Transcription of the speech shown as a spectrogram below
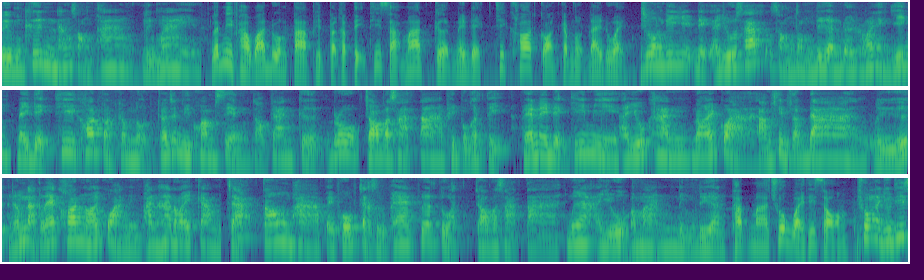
ลืมขึ้นทั้งสองข้างหรือไม่ และมีภาวะดวงตาผิดปกติที่สามารถเกิดในเด็กที่คลอดก่อนกำหนดได้ด้วย ช่วงที่เด็กอายุสัก2อสเดือน โดยเฉพาะอย่างยิ่งในเด็กที่คลอดก่อนกำหนด ก็จะมีความเสี่ยงต่อการเกิดโรคจอประสาทตาผิดปกติ เพราะฉะนั้นในเด็กที่มีอายุครรภ์น้อยกว่า 30 สัปดาห์ หรือน้ำหนักแรกคลอดน้อยกว่า 1,500 กรัม จะต้องพาไปพบจักษุแพทย์เพื่อตรวจจอประสาทตาเมื่ออายุประมาณ 1 เดือน ถัดมาช่วงวัยที่ช่วงอายุที่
